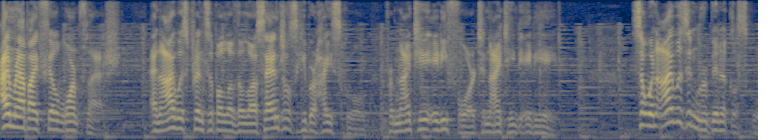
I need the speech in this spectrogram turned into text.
I'm Rabbi Phil Warmflash, and I was principal of the Los Angeles Hebrew High School from 1984 to 1988. So when I was in rabbinical school,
